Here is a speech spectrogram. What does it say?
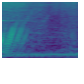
you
